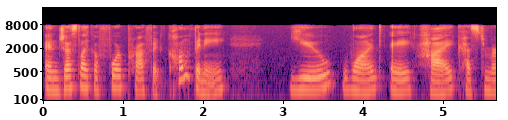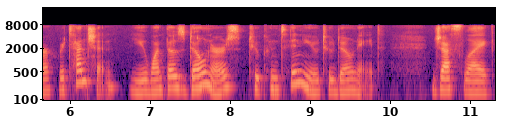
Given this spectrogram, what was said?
And just like a for profit company, you want a high customer retention. You want those donors to continue to donate. Just like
